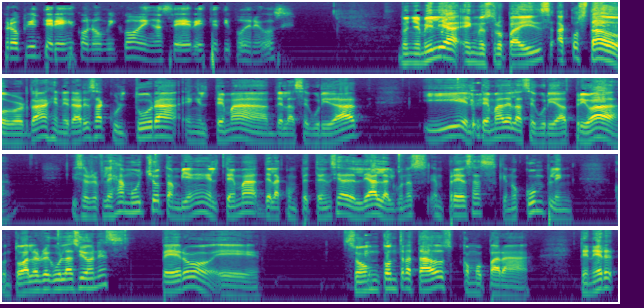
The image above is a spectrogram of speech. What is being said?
propio interés económico en hacer este tipo de negocio. Doña Emilia, en nuestro país ha costado, ¿verdad?, generar esa cultura en el tema de la seguridad y el tema de la seguridad privada. Y se refleja mucho también en el tema de la competencia desleal. Algunas empresas que no cumplen con todas las regulaciones, pero eh, son contratados como para tener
